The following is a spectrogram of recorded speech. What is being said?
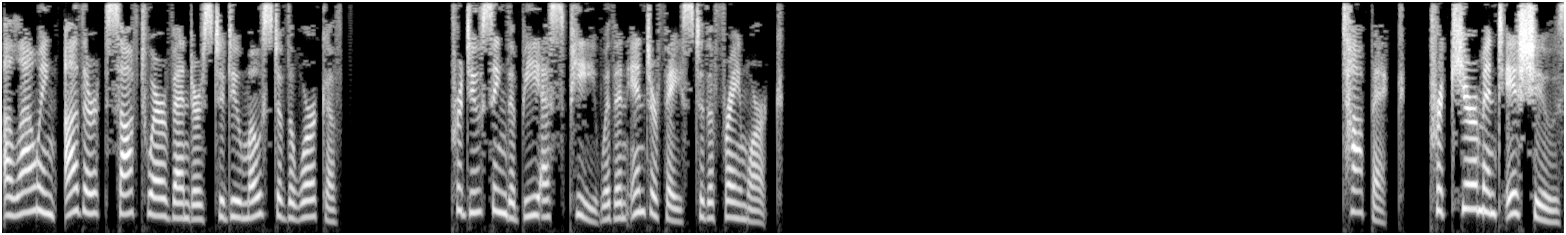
allowing other software vendors to do most of the work of producing the BSP with an interface to the framework. Topic: Procurement issues.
